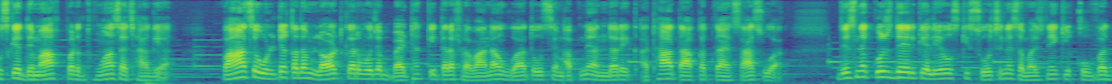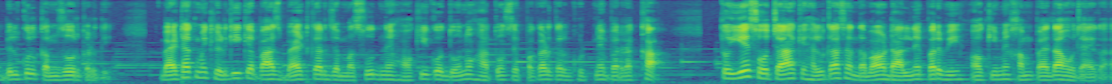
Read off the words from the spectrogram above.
اس کے دماغ پر دھواں سا چھا گیا۔ وہاں سے الٹے قدم لوٹ کر وہ جب بیٹھک کی طرف روانہ ہوا تو اسے اپنے اندر ایک اتھا طاقت کا احساس ہوا۔ جس نے کچھ دیر کے لیے اس کی سوچنے سمجھنے کی قوت بالکل کمزور کر دی۔ بیٹھک میں کھڑکی کے پاس بیٹھ کر جب مسعود نے ہاکی کو دونوں ہاتھوں سے پکڑ کر گھٹنے پر رکھا، تو یہ سوچا کہ ہلکا سا دباؤ ڈالنے پر بھی ہاکی میں خم پیدا ہو جائے گا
